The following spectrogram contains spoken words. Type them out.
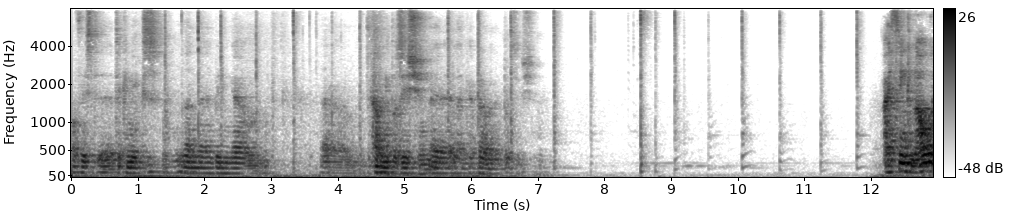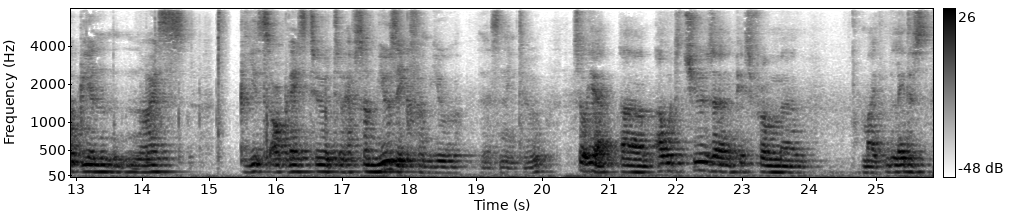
of these uh, techniques than uh, being um, um, having a position uh, like a permanent position. I think now would be a nice piece or place to, to have some music from you listening to. So yeah, um, I would choose a piece from um, my latest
